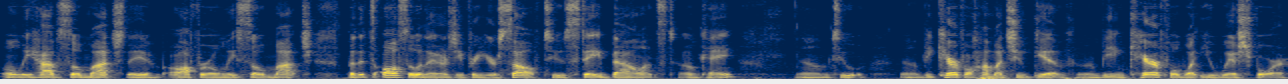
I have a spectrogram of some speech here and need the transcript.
only have so much. They offer only so much. But it's also an energy for yourself to stay balanced, okay? Um, to uh, be careful how much you give. Uh, being careful what you wish for.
